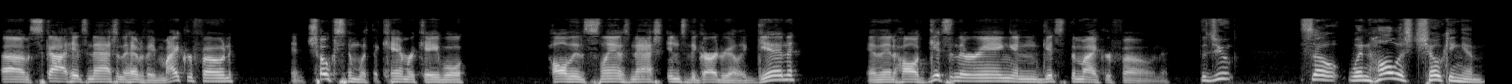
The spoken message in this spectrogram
Um, Scott hits Nash in the head with a microphone and chokes him with the camera cable. Hall then slams Nash into the guardrail again. And then Hall gets in the ring and gets the microphone. Did you? So when Hall was choking him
